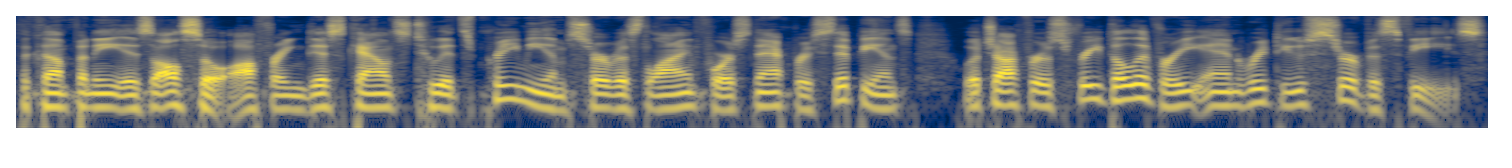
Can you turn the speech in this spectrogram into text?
The company is also offering discounts to its premium service line for SNAP recipients, which offers free delivery and reduced service fees.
